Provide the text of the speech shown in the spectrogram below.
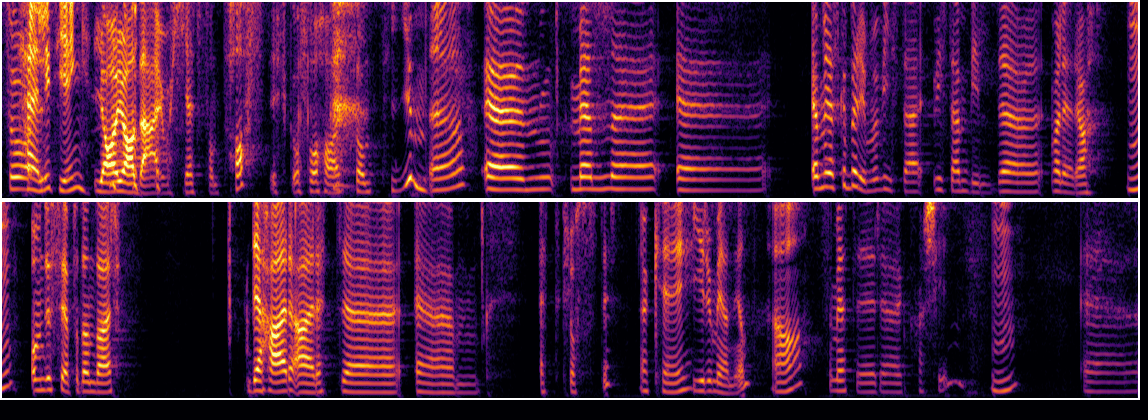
Så, Herlig gjeng. Ja, ja, det er jo helt fantastisk å få ha et sånt team. Ja. Um, men, uh, eh, ja, men jeg skal begynne med å vise deg, vise deg en bilde, Valeria. Om du ser på den der. Det her er et, uh, um, et kloster okay. i Rumenien Ja. som heter eh, Kashin. Mm. Uh,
